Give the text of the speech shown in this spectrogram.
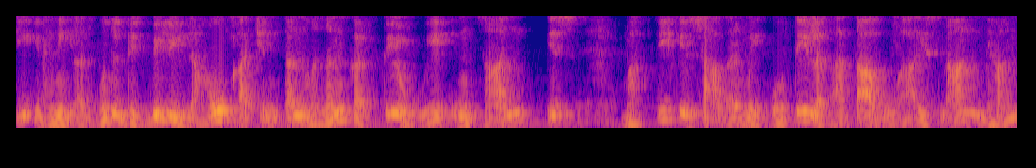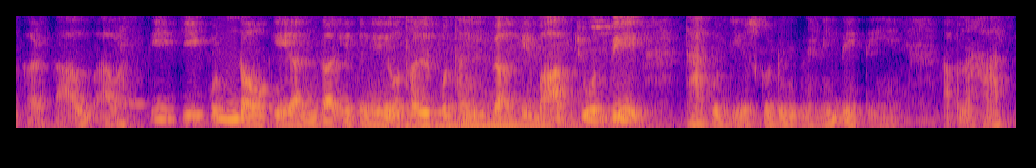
की इतनी अद्भुत दिव्य लीलाओं का चिंतन मनन करते हुए इंसान इस भक्ति के सागर में गोते लगाता हुआ, स्नान ध्यान करता हुआ, भक्ति की कुंडों के अंदर इतने उथल पुथल के बावजूद भी ठाकुर जी उसको डूबने नहीं देते हैं। अपना हाथ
